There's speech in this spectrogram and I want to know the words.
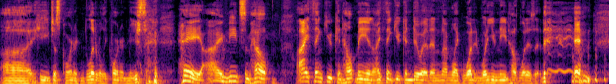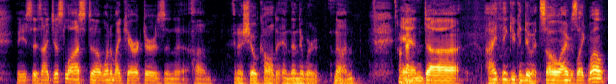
uh, he just cornered, literally cornered me. Saying, "Hey, I need some help. I think you can help me, and I think you can do it." And I'm like, "What? What do you need help? What is it?" and he says, "I just lost uh, one of my characters in a, um, in a show called And Then There Were None," okay. and uh, I think you can do it. So I was like, "Well."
